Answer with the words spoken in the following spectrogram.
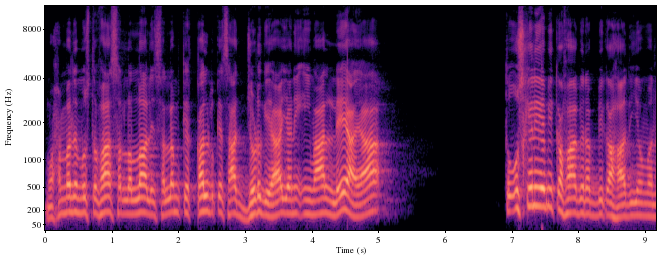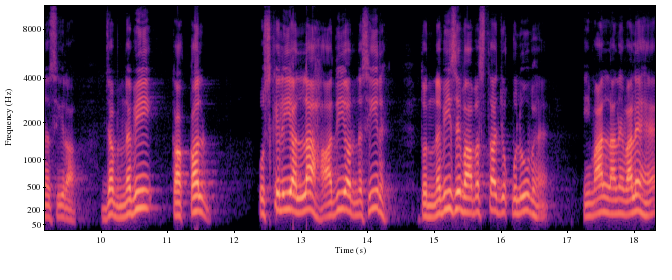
محمد مصطفیٰ صلی اللہ علیہ وسلم کے قلب کے ساتھ جڑ گیا یعنی ایمان لے آیا، تو اس کے لیے بھی کفا ربی کا ہادیم و نصیرہ جب نبی کا قلب، اس کے لیے اللہ ہادی اور نصیر ہے، تو نبی سے وابستہ جو قلوب ہیں، ایمان لانے والے ہیں،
